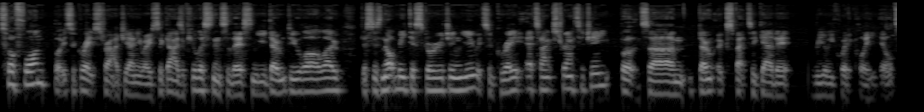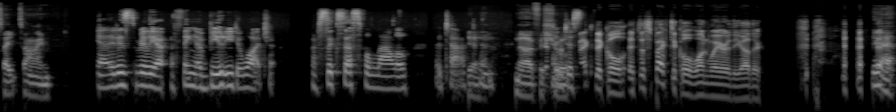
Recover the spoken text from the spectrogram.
tough one, but it's a great strategy anyway. So guys, if you're listening to this and you don't do Lalo, this is not me discouraging you. It's a great attack strategy, but um, don't expect to get it really quickly. It'll take time. Yeah, it is really a, a thing of beauty to watch a successful Lalo attack. Yeah. And, no, for sure. It's a spectacle. It's a spectacle one way or the other. yeah,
